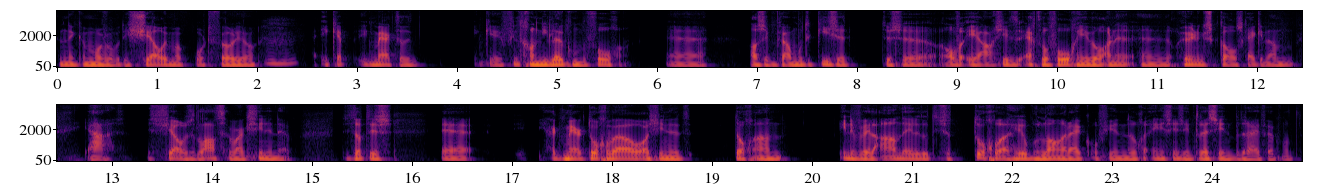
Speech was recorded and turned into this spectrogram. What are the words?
en ik heb bijvoorbeeld die Shell in mijn portfolio. Mm -hmm. ik, heb, ik merk dat ik ik vind het gewoon niet leuk om te volgen. Uh, als ik zou moeten kiezen tussen, of ja, als je het echt wil volgen en je wil aan earnings calls kijken, dan ja, Shell is het laatste waar ik zin in heb. Dus dat is, uh, ja, ik merk toch wel als je het toch aan individuele aandelen doet, is het toch wel heel belangrijk of je nog enigszins interesse in het bedrijf hebt. Want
